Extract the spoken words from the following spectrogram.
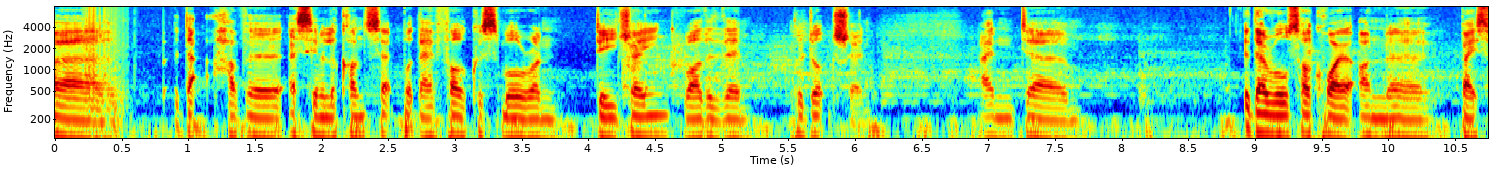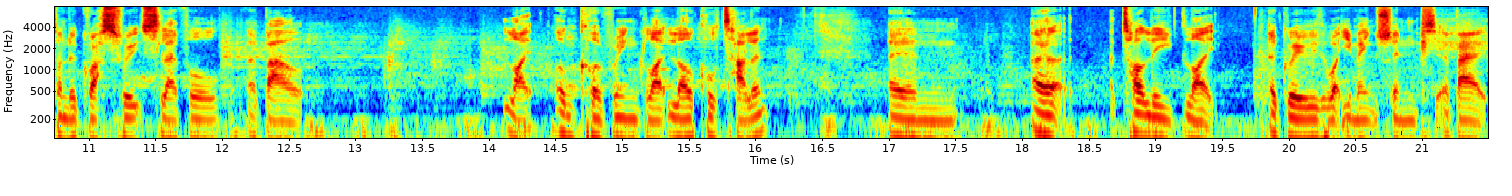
uh, that have a, a similar concept, but they're focused more on DJing rather than production, and um, they're also quite on uh, based on the grassroots level about like uncovering like local talent. And I totally like agree with what you mentioned about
